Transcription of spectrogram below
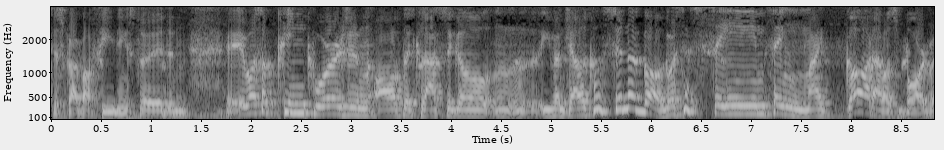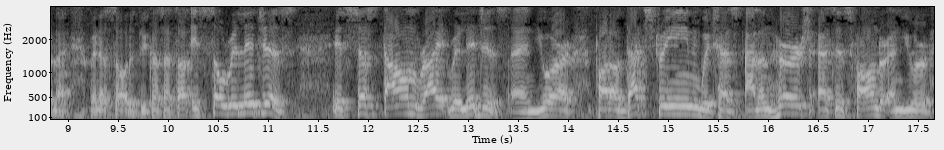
describe our feelings to it, and it was a pink version of the classical uh, evangelical synagogue. It was the same thing. My God, I was bored when I when I saw it because I thought it's so religious. It's just downright religious, and you are part of that stream which has Alan Hirsch as its founder, and you're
